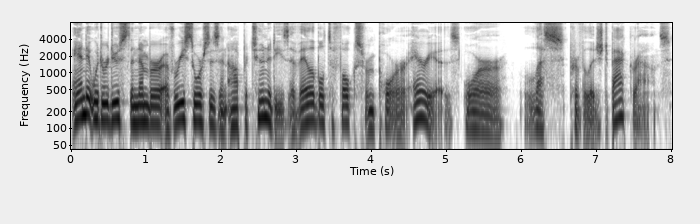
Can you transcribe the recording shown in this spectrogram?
and it would reduce the number of resources and opportunities available to folks from poorer areas or less privileged backgrounds.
